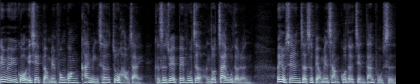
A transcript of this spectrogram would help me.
你有没有遇过一些表面风光、开名车、住豪宅，可是却背负着很多债务的人？而有些人则是表面上过得简单朴实，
